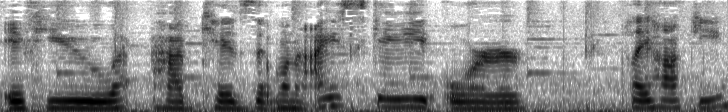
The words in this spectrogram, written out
If you have kids that want to ice skate or play hockey,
